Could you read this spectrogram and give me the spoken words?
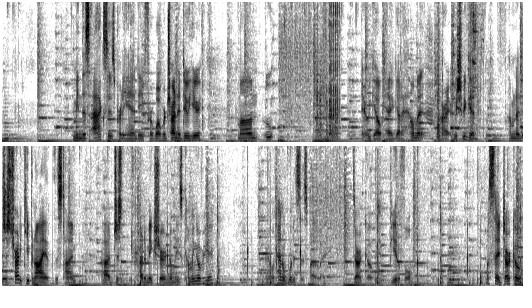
I mean, this axe is pretty handy for what we're trying to do here. Come on. Ooh. There we go. Okay, got a helmet. Alright, we should be good. I'm gonna just try to keep an eye at this time. Uh, just try to make sure nobody's coming over here. Alright, what kind of wood is this, by the way? Dark oak. Beautiful. Must say, dark oak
